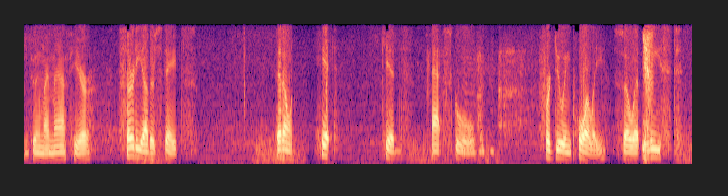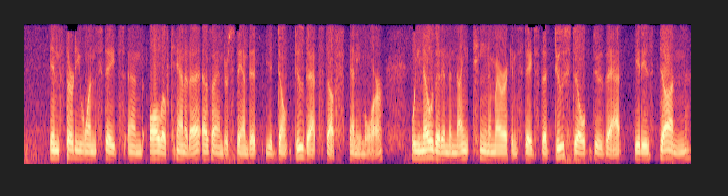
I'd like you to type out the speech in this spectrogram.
I'm doing my math here, 30 other states they don't hit kids at school for doing poorly. So at Yeah. least in 31 states and all of Canada, as I understand it, you don't do that stuff anymore. We know that in the 19 American states that do still do that, it is done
